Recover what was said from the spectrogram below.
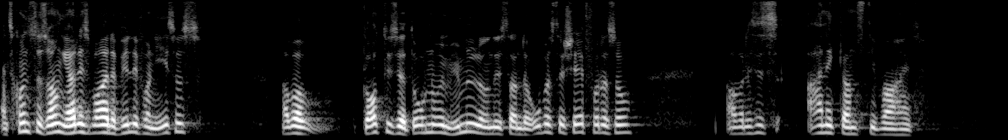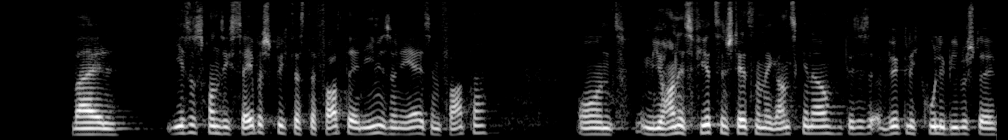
Jetzt kannst du sagen, ja, das war der Wille von Jesus aber Gott ist ja doch nur im Himmel und ist dann der oberste Chef oder so. Aber das ist auch nicht ganz die Wahrheit. Weil Jesus von sich selber spricht, dass der Vater in ihm ist und er ist im Vater. Und im Johannes 14 steht es nochmal ganz genau. Das ist eine wirklich coole Bibelstelle.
